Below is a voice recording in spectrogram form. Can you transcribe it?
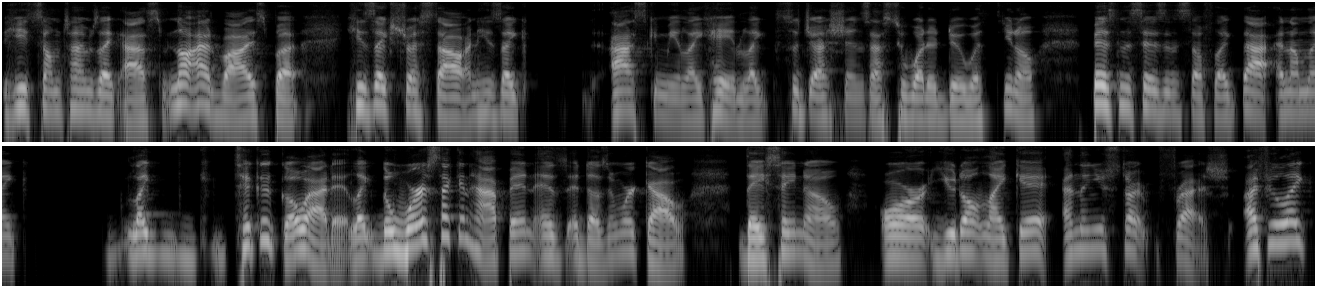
he sometimes like asks not advice, but he's like stressed out and he's like asking me like hey like suggestions as to what to do with you know businesses and stuff like that and i'm like like take a go at it. Like the worst that can happen is it doesn't work out they say no or you don't like it and then you start fresh. I feel like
